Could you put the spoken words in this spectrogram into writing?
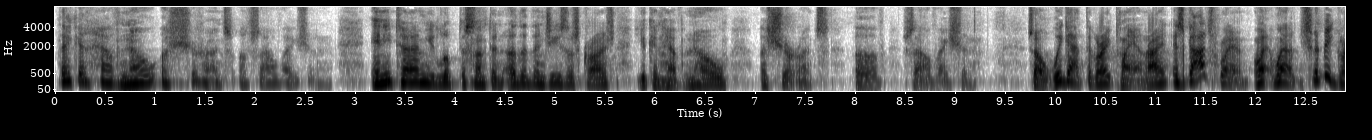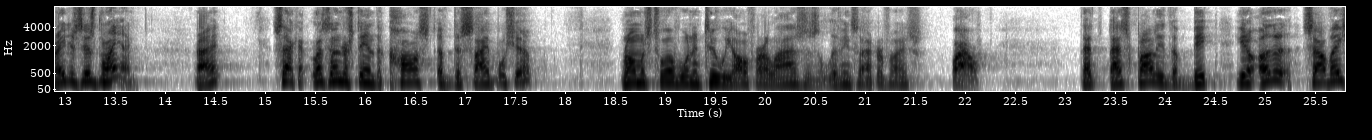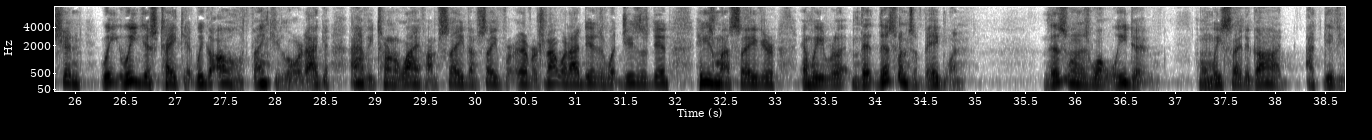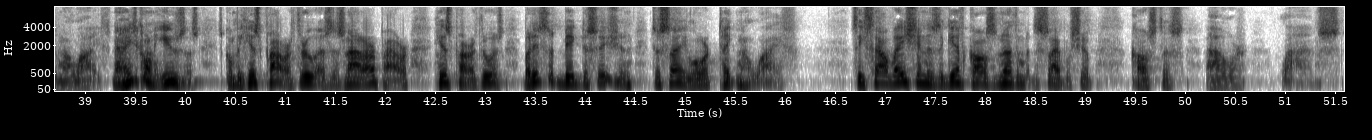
they can have no assurance of salvation. Anytime you look to something other than Jesus Christ, you can have no assurance of salvation. So we got the great plan, right? It's God's plan. Well, it should be great. It's His plan, right? Second, let's understand the cost of discipleship. Romans 12, 1 and 2, we offer our lives as a living sacrifice. Wow. That, that's probably the big, you know, other salvation, we, we just take it. We go, oh, thank you, Lord. I, I have eternal life. I'm saved. I'm saved forever. It's not what I did, it's what Jesus did. He's my Savior. And we, this one's a big one. This one is what we do when we say to God, I give you my life. Now, He's going to use us. It's going to be His power through us. It's not our power, His power through us. But it's a big decision to say, Lord, take my life. See, salvation is a gift, costs nothing but discipleship, cost us our lives.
